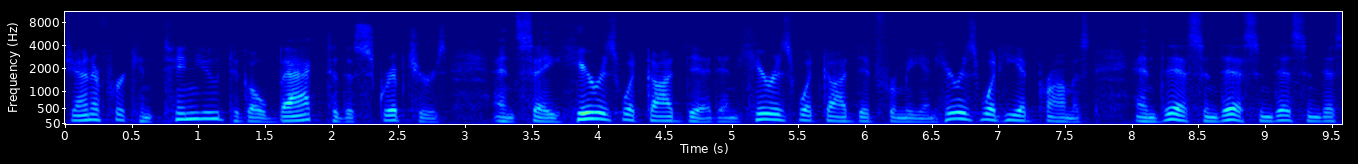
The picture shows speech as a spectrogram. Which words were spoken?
Jennifer continued to go back to the scriptures and say, here is what God did, and here is what God did for me, and here is what He had promised, and this, and this, and this, and this.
